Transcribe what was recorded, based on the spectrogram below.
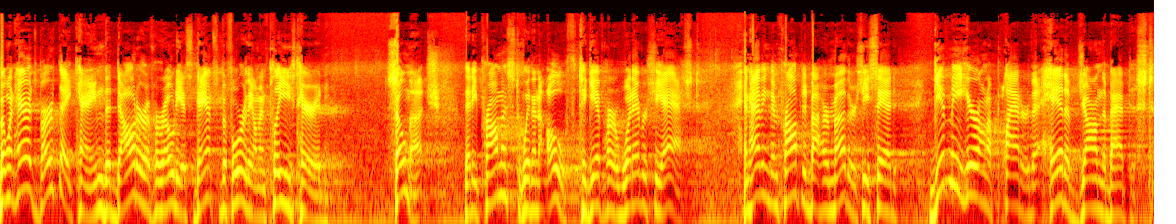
But when Herod's birthday came, the daughter of Herodias danced before them and pleased Herod so much that he promised with an oath to give her whatever she asked. And having been prompted by her mother, she said, Give me here on a platter the head of John the Baptist.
